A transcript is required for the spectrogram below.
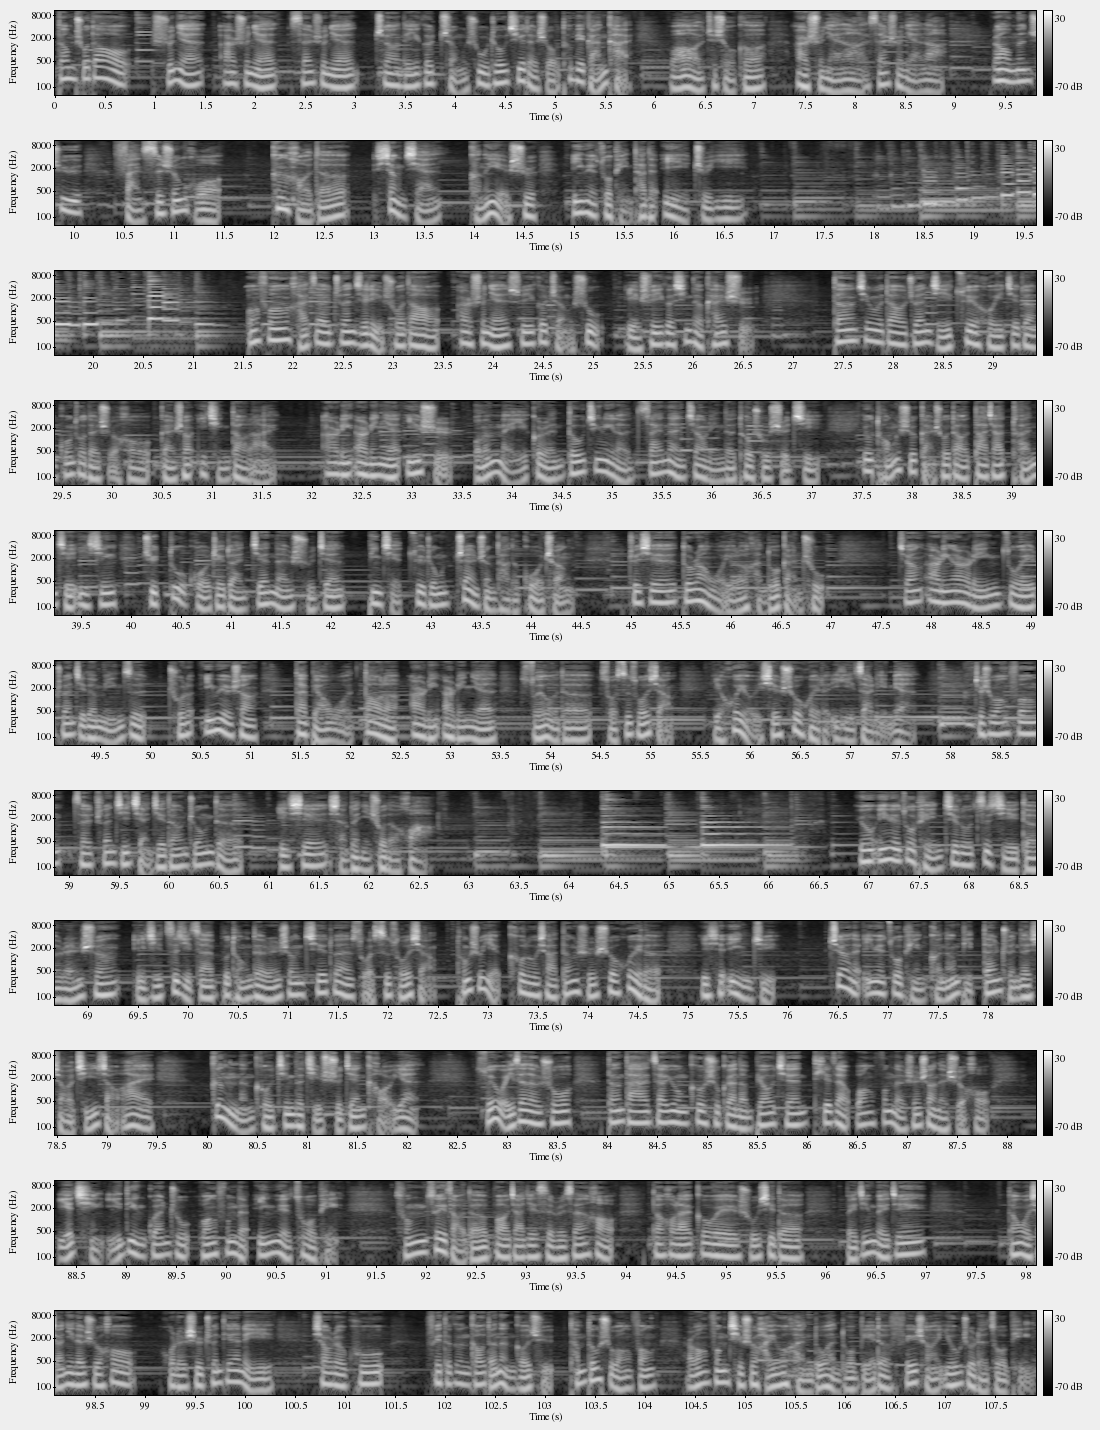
当我们说到十年、二十年、三十年这样的一个整数周期的时候，特别感慨：哇哦，这首歌二十年啊，三十年啊，让我们去反思生活，更好的向前，可能也是音乐作品它的意义之一。汪峰还在专辑里说到，二十年是一个整数，也是一个新的开始。当进入到专辑最后一阶段工作的时候，赶上疫情到来，二零二零年伊始，我们每一个人都经历了灾难降临的特殊时期，又同时感受到大家团结一心去度过这段艰难时间，并且最终战胜它的过程，这些都让我有了很多感触。将二零二零作为专辑的名字，除了音乐上代表我到了二零二零年所有的所思所想。也会有一些社会的意义在里面，这是汪峰在专辑简介当中的一些想对你说的话。用音乐作品记录自己的人生，以及自己在不同的人生阶段所思所想，同时也刻录下当时社会的一些印记。这样的音乐作品可能比单纯的小情小爱更能够经得起时间考验。所以我一再的说，当大家在用各式各样的标签贴在汪峰的身上的时候，也请一定关注汪峰的音乐作品。从最早的《报家街四十三号》，到后来各位熟悉的《北京北京》，当我想你的时候，或者是《春天里》，笑着哭，飞得更高等等歌曲，他们都是汪峰。而汪峰其实还有很多很多别的非常优质的作品。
